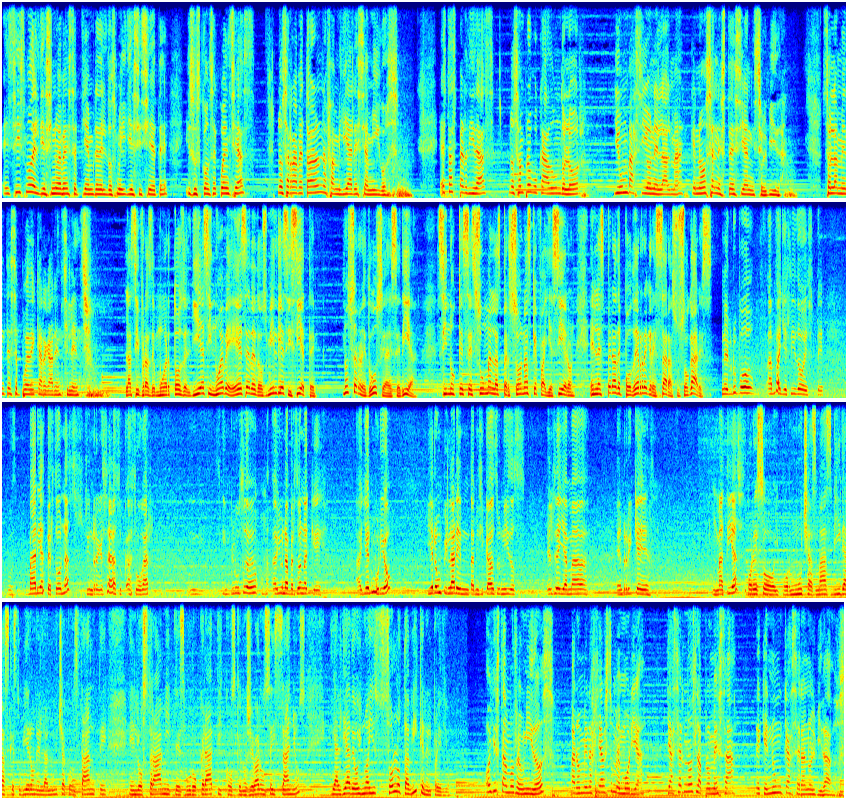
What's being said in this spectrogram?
El sismo del 19 de septiembre del 2017 y sus consecuencias nos arrebataron a familiares y amigos. Estas pérdidas nos han provocado un dolor y un vacío en el alma que no se anestesia ni se olvida. Solamente se puede cargar en silencio. Las cifras de muertos del 19S de 2017 no se reduce a ese día, sino que se suman las personas que fallecieron en la espera de poder regresar a sus hogares. En el grupo han fallecido este, pues, varias personas sin regresar a su, a su hogar. Incluso hay una persona que ayer murió y era un pilar en Damnificados Unidos. Él se llamaba Enrique Matías. Por eso y por muchas más vidas que estuvieron en la lucha constante, en los trámites burocráticos que nos llevaron seis años y al día de hoy no hay solo tabique en el predio. Hoy estamos reunidos para homenajear su memoria y hacernos la promesa de que nunca serán olvidados.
